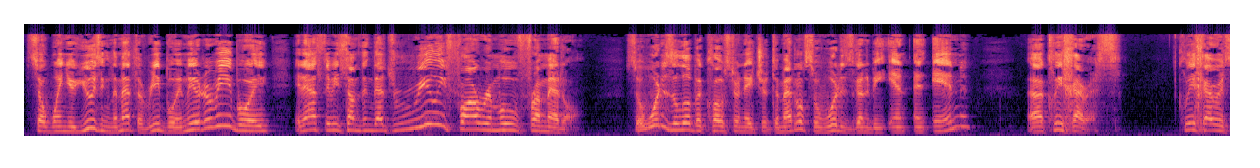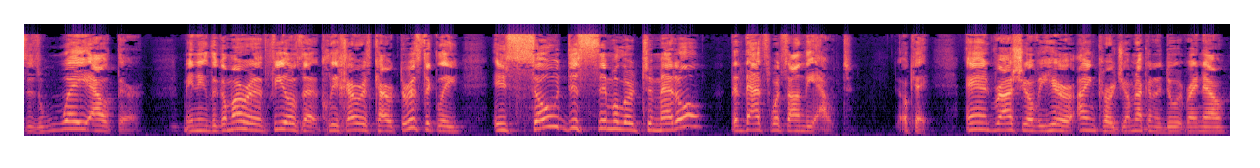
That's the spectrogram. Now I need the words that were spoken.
So when you're using the method riboy, mir to riboy, it has to be something that's really far removed from metal. So wood is a little bit closer in nature to metal. So wood is going to be in, in, uh, kli cheres. Kli cheres is way out there. Meaning the Gemara feels that kli cheres characteristically is so dissimilar to metal that that's what's on the out. Okay. And Rashi over here, I encourage you, I'm not going to do it right now,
